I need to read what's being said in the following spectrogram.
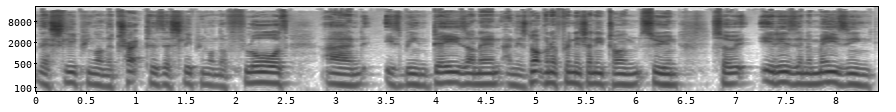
they're sleeping on the tractors, they're sleeping on the floors, and it's been days on end, and it's not going to finish anytime soon. So it is an amazing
